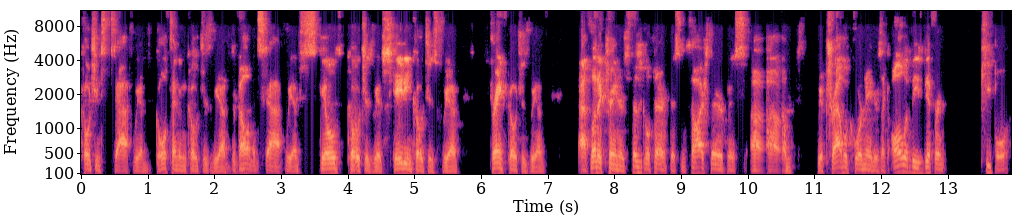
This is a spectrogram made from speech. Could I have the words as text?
coaching staff, we have goaltending coaches, we have development staff, we have skills coaches, we have skating coaches, we have strength coaches, we have athletic trainers, physical therapists, massage therapists. Um, we have travel coordinators, like all of these different people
